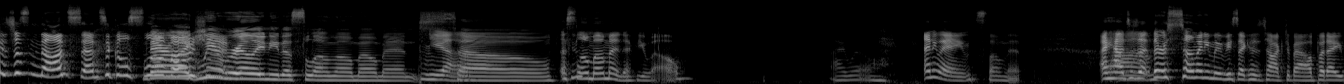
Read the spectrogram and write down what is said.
it's just nonsensical slow They're motion. like, we really need a slow mo moment. Yeah. So a slow moment, if you will. I will Anyway, slow it. I had to. Um, There's so many movies I could have talked about, but I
